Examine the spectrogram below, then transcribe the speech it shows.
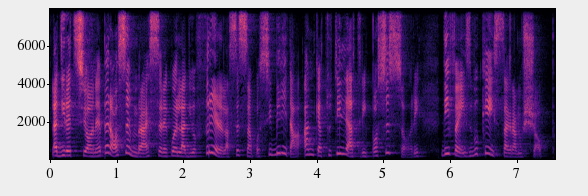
La direzione però sembra essere quella di offrire la stessa possibilità anche a tutti gli altri possessori di Facebook e Instagram Shop.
